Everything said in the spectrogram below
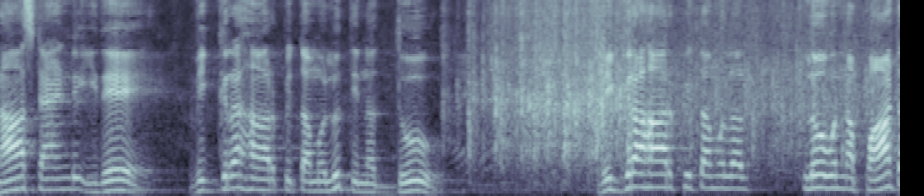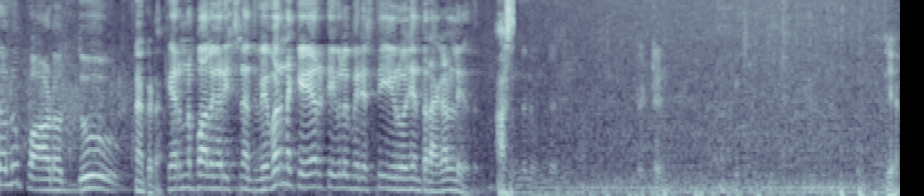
నా స్టాండ్ ఇదే. విగ్రహార్పితములు తినద్దు. విగ్రహార్పితములలో ఉన్న పాటలు పాడొద్దు. అక్కడ. కిరణ్ పాల్ గారు ఇచ్చినంత వివరణ కేఆర్ టీవీలో మీరు ఇస్తే ఈ రోజు ఇంత రగలేదు ఉండండి, ఉండండి. పెట్టండి. యా.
